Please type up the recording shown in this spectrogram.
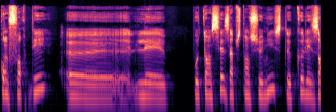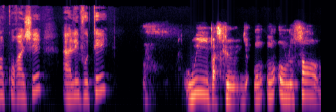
conforté les potentiels abstentionnistes que les encourager à aller voter? Oui, parce que on, le sent.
